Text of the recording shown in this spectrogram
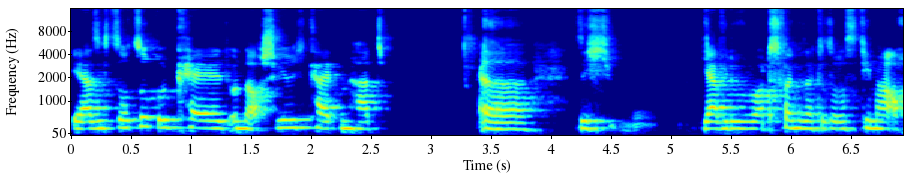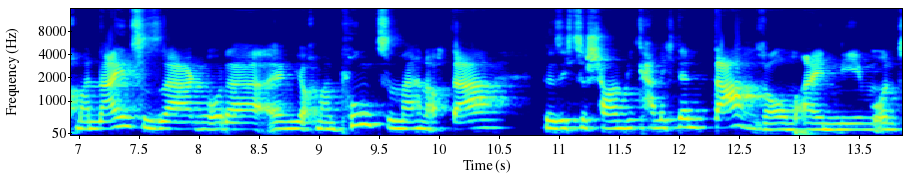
eher sich so zurückhält und auch Schwierigkeiten hat, äh, sich ja, wie du vorhin gesagt hast, so das Thema auch mal Nein zu sagen oder irgendwie auch mal einen Punkt zu machen, auch da für sich zu schauen, wie kann ich denn da Raum einnehmen und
